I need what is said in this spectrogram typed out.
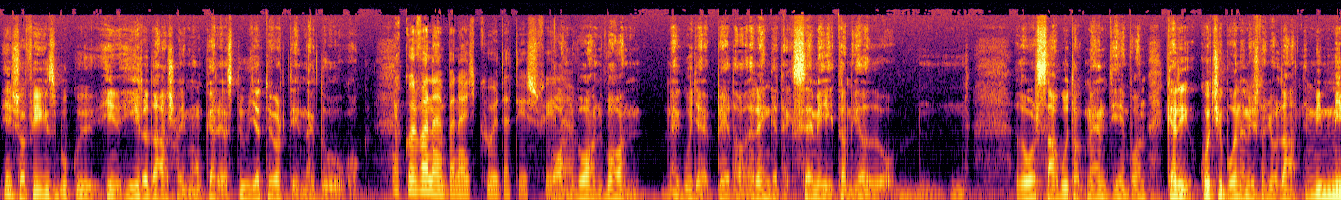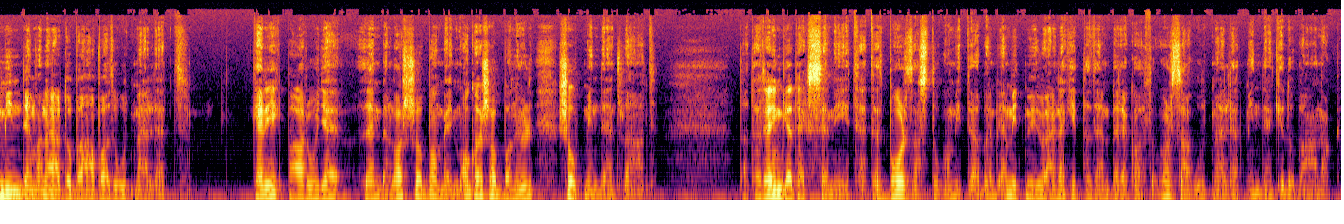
És a Facebook híradásaimon keresztül ugye történnek dolgok. Akkor van ebben egy küldetésféle? Van, van, van. Meg ugye például rengeteg szemét, ami a az országutak mentén van. Keri, kocsiból nem is nagyon látni. Mi, mi minden van eldobálva az út mellett. Kerékpár, ugye az ember lassabban, vagy magasabban ül, sok mindent lát. Tehát a rengeteg szemét, hát ez borzasztó, amit, amit művelnek itt az emberek az országút mellett mindenki dobálnak.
